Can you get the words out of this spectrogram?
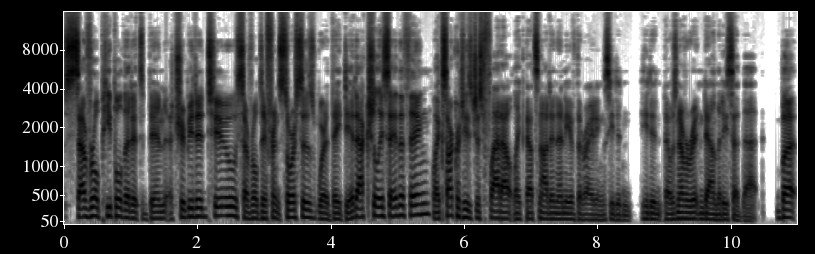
several people that it's been attributed to, several different sources where they did actually say the thing. Like Socrates just flat out like that's not in any of the writings. He didn't he didn't that was never written down that he said that. But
